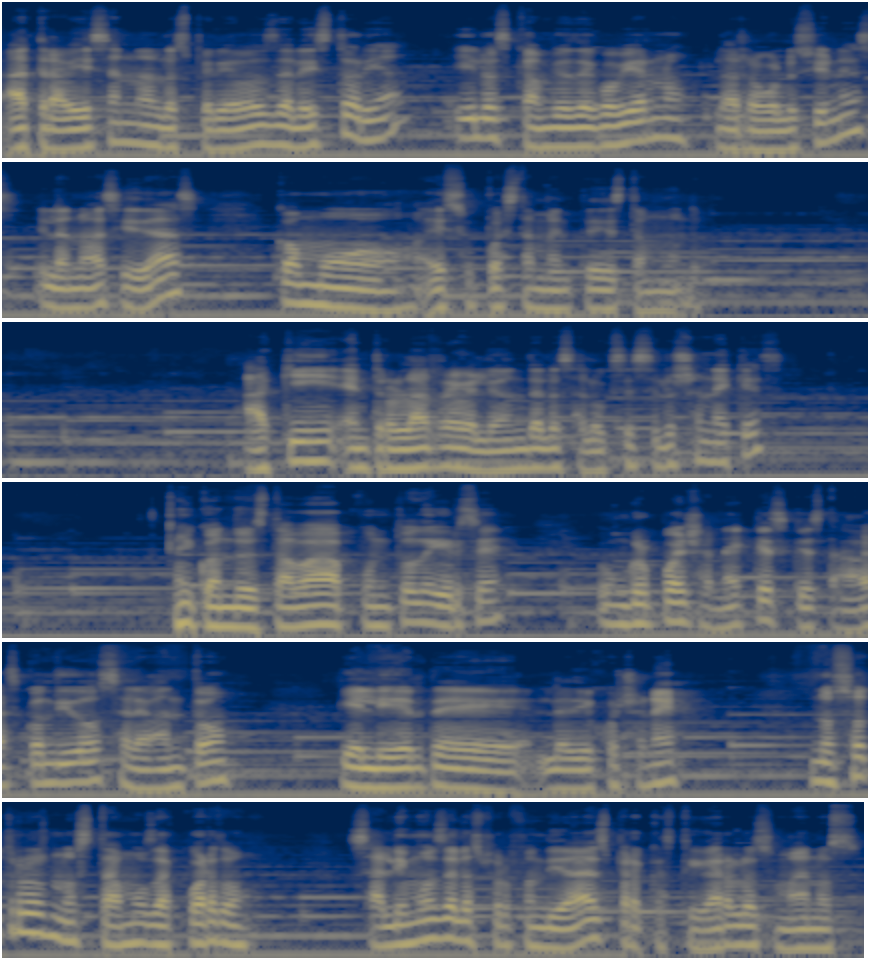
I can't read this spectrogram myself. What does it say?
atraviesan a los periodos de la historia y los cambios de gobierno, las revoluciones y las nuevas ideas, como es supuestamente este mundo. Aquí entró la rebelión de los aluxes y los chaneques, y cuando estaba a punto de irse, un grupo de chaneques que estaba escondido se levantó y el líder de, le dijo a Chané, nosotros no estamos de acuerdo. Salimos de las profundidades para castigar a los humanos,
